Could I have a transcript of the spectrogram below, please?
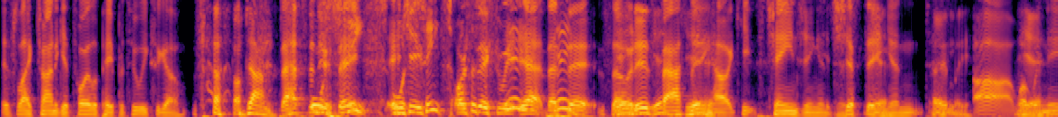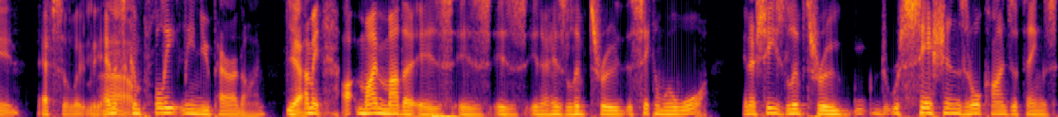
It's like trying to get toilet paper two weeks ago. So Done. That's the Or new thing. It or keeps- seats, or six weeks. yeah, that's yeah. it. So Yeah, it is fascinating how it keeps changing and It shifting and totally. ah what Yeah. we need. Absolutely, and it's a completely new paradigm. Yeah. I mean, uh, my mother is is is you know has lived through the Second World War. You know, she's lived through recessions and all kinds of things.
